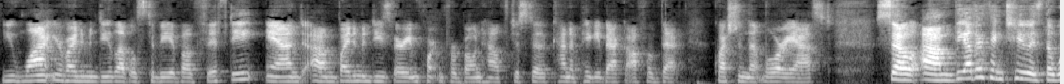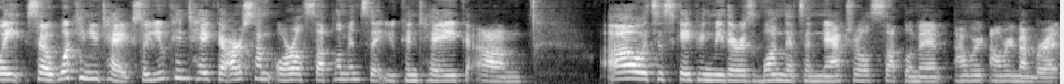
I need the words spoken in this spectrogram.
You want your vitamin D levels to be above 50, and um, vitamin D is very important for bone health, just to kind of piggyback off of that question that Lori asked. So um, the other thing too is the weight. So what can you take? So you can take. There are some oral supplements that you can take. Um, oh, it's escaping me. There is one that's a natural supplement. I'll, re- I'll remember it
